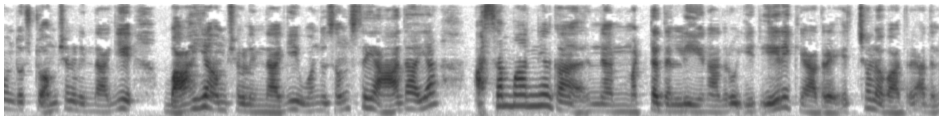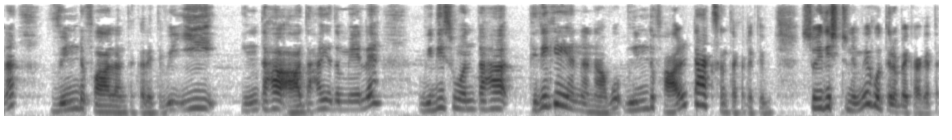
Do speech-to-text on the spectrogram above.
ಒಂದಷ್ಟು ಅಂಶಗಳಿಂದಾಗಿ, ಬಾಹ್ಯ ಅಂಶಗಳಿಂದಾಗಿ ಒಂದು ಸಂಸ್ಥೆಯ ಆದಾಯ ಅಸಾಮಾನ್ಯ ಮಟ್ಟದಲ್ಲಿ ಏನಾದರೂ ಏರಿಕೆ ಆದರೆ ಹೆಚ್ಚಳವಾದರೆ ಅದನ್ನು ವಿಂಡ್ ಫಾಲ್ ಅಂತ ಕರಿತೀವಿ. ಈ ಇಂತಹ ಆದಾಯದ ಮೇಲೆ ವಿಧಿಸುವಂತಹ ತೆರಿಗೆಯನ್ನು ನಾವು ವಿಂಡ್ ಫಾಲ್ ಟ್ಯಾಕ್ಸ್ ಅಂತ ಕರಿತೀವಿ. ಸೊ ಇದಿಷ್ಟು ನಿಮಗೆ ಗೊತ್ತಿರಬೇಕಾಗತ್ತೆ.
